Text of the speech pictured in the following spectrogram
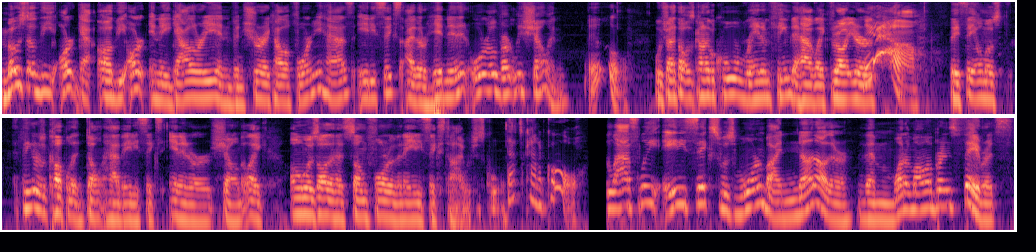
Most of the art ga- uh, the art in a gallery in Ventura, California has 86 either hidden in it or overtly shown, Ew. which I thought was kind of a cool random theme to have like throughout your Yeah. they say almost I think there's a couple that don't have 86 in it or shown, but like almost all of them has some form of an 86 tie, which is cool. That's kind of cool. Lastly, 86 was worn by none other than one of Mama Bryn's favorites,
